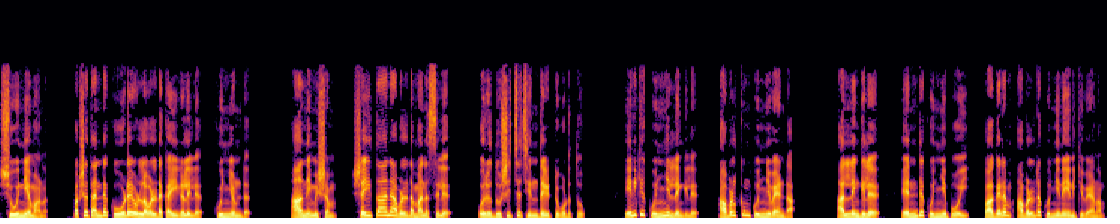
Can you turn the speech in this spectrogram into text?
ശൂന്യമാണ്. പക്ഷെ തന്റെ കൂടെയുള്ളവളുടെ കൈകളിൽ കുഞ്ഞുണ്ട്. ആ നിമിഷം ഷെയ്ത്താൻ അവളുടെ മനസ്സിൽ ഒരു ദുഷിച്ച ചിന്തയിട്ടുകൊടുത്തു എനിക്ക് കുഞ്ഞില്ലെങ്കിൽ അവൾക്കും കുഞ്ഞു വേണ്ട. അല്ലെങ്കിൽ എന്റെ കുഞ്ഞു പോയി പകരം അവളുടെ കുഞ്ഞിനെ എനിക്ക് വേണം.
